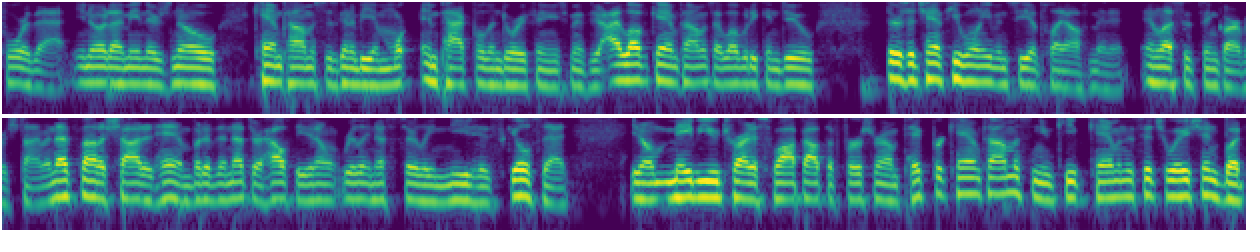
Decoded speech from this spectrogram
for that. You know what I mean? There's no Cam Thomas is going to be more impactful than Dory Finney-Smith. I love Cam Thomas. I love what he can do. There's a chance he won't even see a playoff minute unless it's in garbage time, and that's not a shot at him. But if the Nets are healthy, they don't really necessarily need his skill set. You know, maybe you try to swap out the first round pick for Cam Thomas and you keep Cam in the situation, but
